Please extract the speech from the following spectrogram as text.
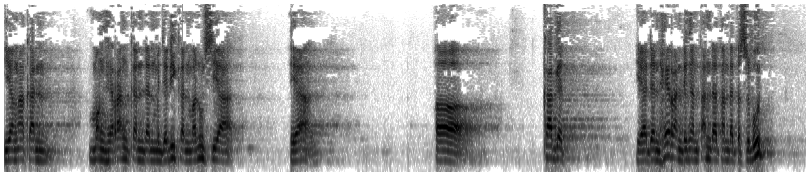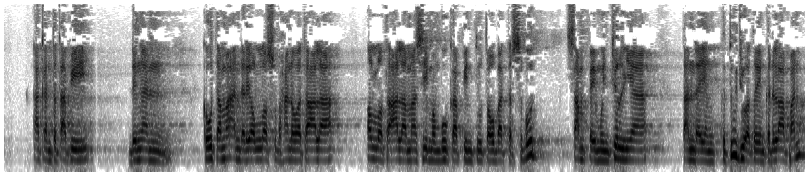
yang akan mengherankan dan menjadikan manusia ya uh, kaget ya dan heran dengan tanda-tanda tersebut akan tetapi dengan keutamaan dari Allah Subhanahu wa taala Allah taala masih membuka pintu taubat tersebut sampai munculnya tanda yang ketujuh atau yang kedelapan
